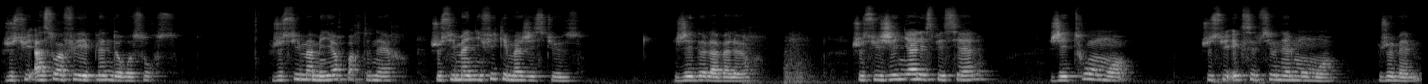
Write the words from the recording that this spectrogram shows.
Je suis assoiffée et pleine de ressources. Je suis ma meilleure partenaire. Je suis magnifique et majestueuse. J'ai de la valeur. Je suis géniale et spéciale. J'ai tout en moi. Je suis exceptionnellement moi. Je m'aime.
